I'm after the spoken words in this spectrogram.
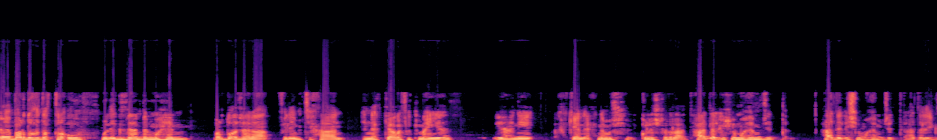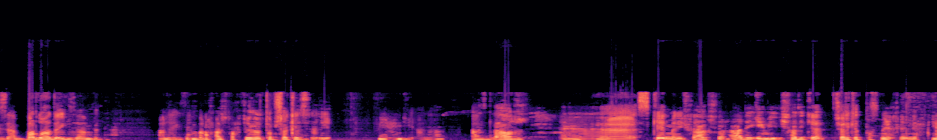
آه برضه هذا اقرأوه وال example مهم. برضه اجانا في الامتحان إنك تعرف تميز. يعني حكينا إحنا مش كل الشغلات. هذا الإشي مهم جدا. هذا الإشي مهم جدا هذا ال example. برضه هذا example. هذا ال example راح أشرح فيه بشكل سريع. في عندي أنا large uh, scale manufacturer. هذه يعني شركه شركة تصنيع خلينا نحكي.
